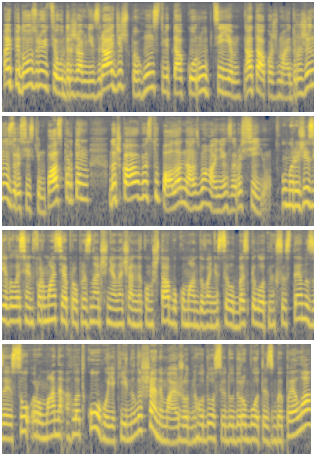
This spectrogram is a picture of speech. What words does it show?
а й підозрюється у державній зраді, шпигунстві та корупції. А також має дружину з російським паспортом. Дочка виступала на змаганнях за Росію. У мережі з'явилася інформація про призначення начальником штабу командування сил безпілотних систем ЗСУ Романа Гладкого, який не лише не має жодного досвіду до роботи з БПЛА,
